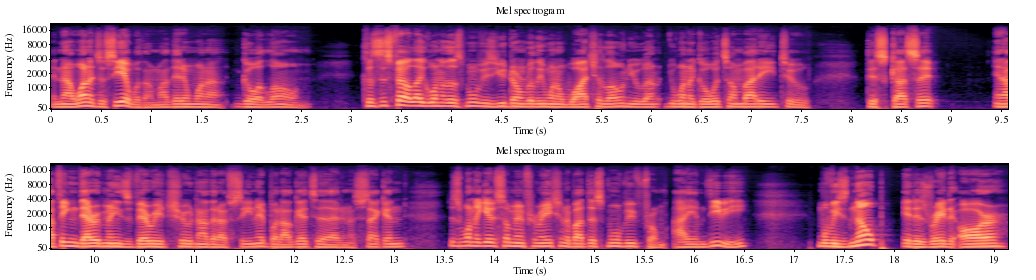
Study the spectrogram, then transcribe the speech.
and I wanted to see it with him. I didn't want to go alone because this felt like one of those movies you don't really want to watch alone. You want you want to go with somebody to discuss it, and I think that remains very true now that I've seen it. But I'll get to that in a second. Just want to give some information about this movie from IMDb. Movie's Nope. It is rated R.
